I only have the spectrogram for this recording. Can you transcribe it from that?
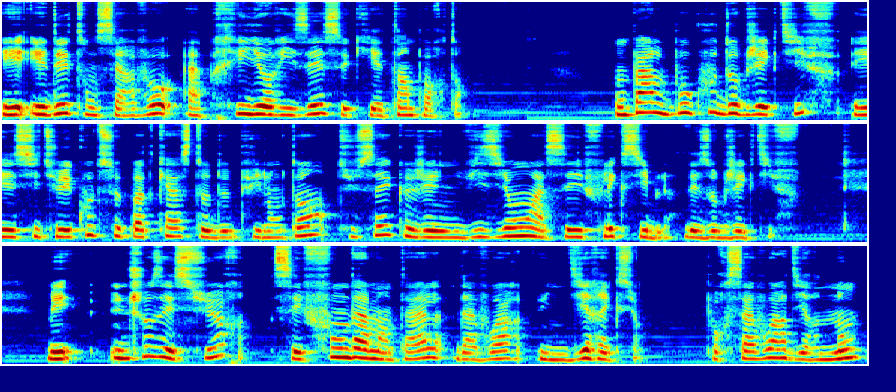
et aider ton cerveau à prioriser ce qui est important. On parle beaucoup d'objectifs et si tu écoutes ce podcast depuis longtemps, tu sais que j'ai une vision assez flexible des objectifs. Mais une chose est sûre, c'est fondamental d'avoir une direction pour savoir dire non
